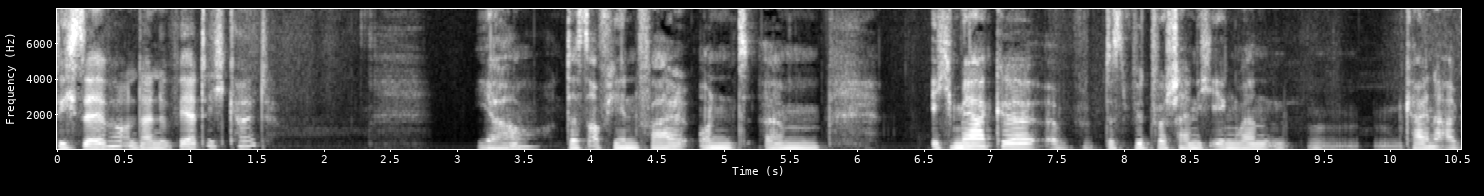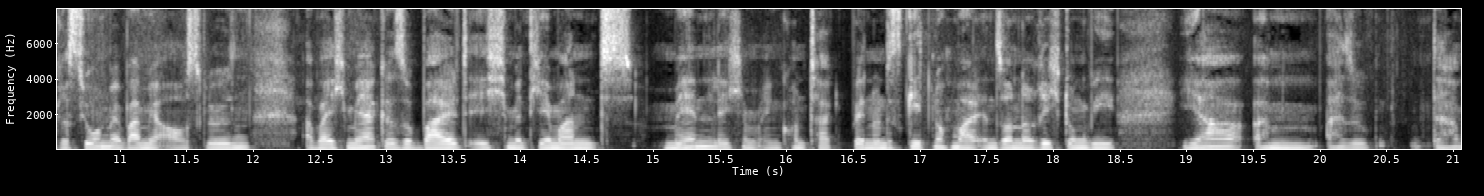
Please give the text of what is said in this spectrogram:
dich selber und deine Wertigkeit? Ja, das auf jeden Fall. Und ähm, ich merke, äh, das wird wahrscheinlich irgendwann mm, keine Aggression mehr bei mir auslösen, aber ich merke, sobald ich mit jemand Männlichem in Kontakt bin und es geht nochmal in so eine Richtung wie, ja, ähm, also da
